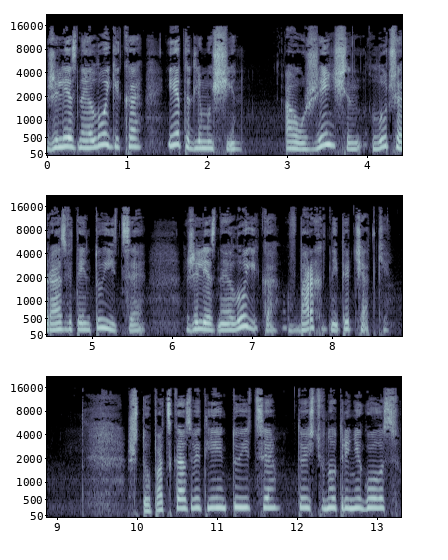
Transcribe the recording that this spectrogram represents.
Железная логика — и это для мужчин. А у женщин лучше развита интуиция — Железная логика в бархатной перчатке. Что подсказывает ей интуиция, то есть внутренний голос?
